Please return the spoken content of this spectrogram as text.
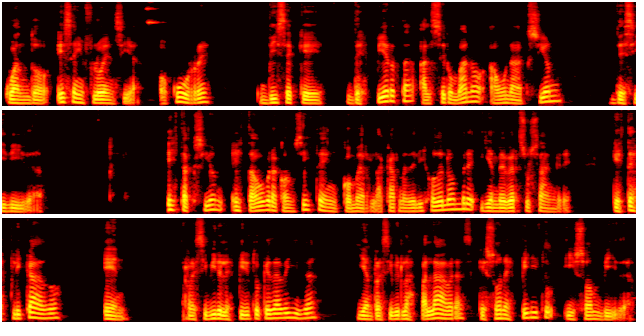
cuando esa influencia ocurre, dice que despierta al ser humano a una acción decidida. Esta acción, esta obra consiste en comer la carne del Hijo del Hombre y en beber su sangre, que está explicado en recibir el Espíritu que da vida y en recibir las palabras que son Espíritu y son vida.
